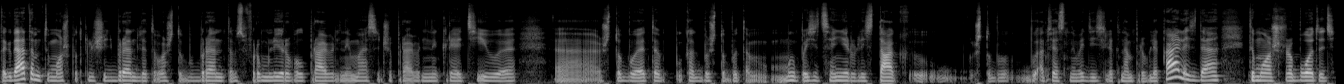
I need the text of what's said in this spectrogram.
тогда там ты можешь подключить бренд для того, чтобы бренд там сформулировал правильные месседжи, правильные креативы, э, чтобы это, как бы, чтобы там мы позиционировались так, э, чтобы ответственные водители к нам привлекались, да, ты можешь работать,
